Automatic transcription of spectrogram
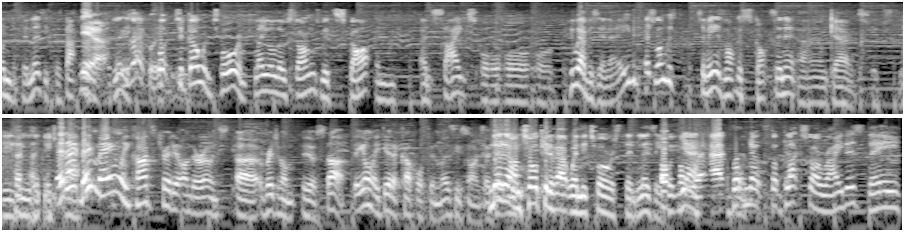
under Thin Lizzy because that Yeah, exactly. But to go and tour and play all those songs with Scott and and Sykes or, or, or whoever's in it, even as long as to me, as long as Scott's in it, I don't care. It's, it's he's And they, they mainly concentrated on their own uh, original you know, stuff. They only did a couple Thin Lizzy songs. I No, no, I'm talking about when they tour as Thin Lizzy. Oh, but oh, yeah, but no, but Black Star Riders, they,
